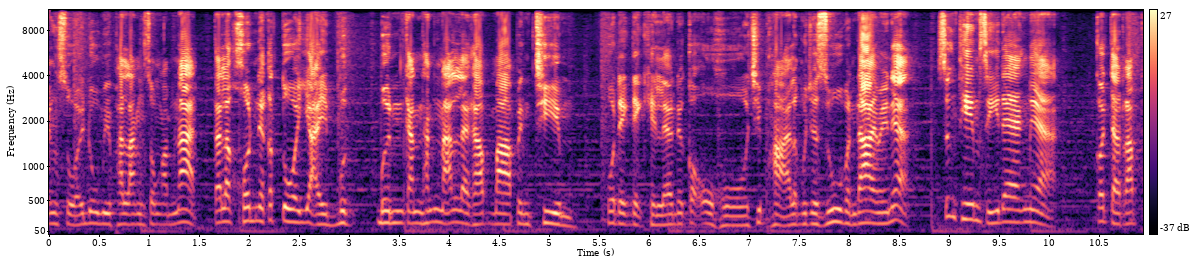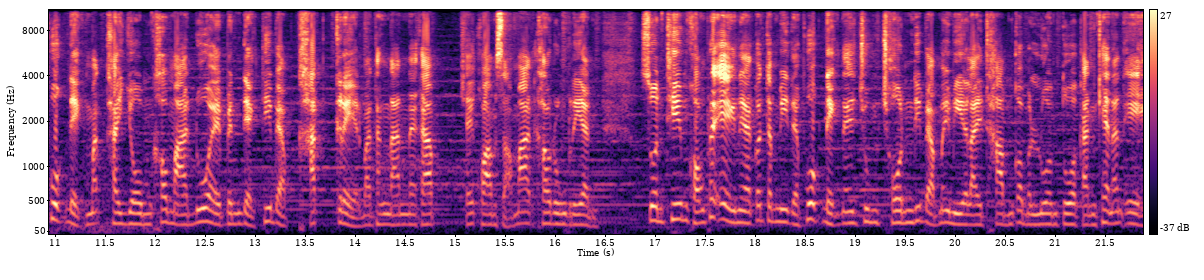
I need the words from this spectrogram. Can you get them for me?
งสวยดูมีพลังทรงอำนาจ แต่ละคนเนี่ยก็ตัวใหญ่บึกบึนกันทั้งนั้นแหละครับ มาเป็นทีม วกเด็กๆเห็นแล้วเนี่ยก็โอ้โห ชิบหายแล้วกูจะสู้มันได้ไหมเนี่ย ซึ่งทีมสีแดงเนี่ยก็จะรับพวกเด็กมัธยมเข้ามาด้วยเป็นเด็กที่แบบคัดเกรดมาทั้งนั้นนะครับ ใช้ความสามารถเข้าโรงเรียน ส่วนทีมของพระเอกเนี่ยก็จะมีแต่พวกเด็กในชุมชนที่แบบไม่มีอะไรทำก็มารวมตัวกันแค่นั้นเอง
